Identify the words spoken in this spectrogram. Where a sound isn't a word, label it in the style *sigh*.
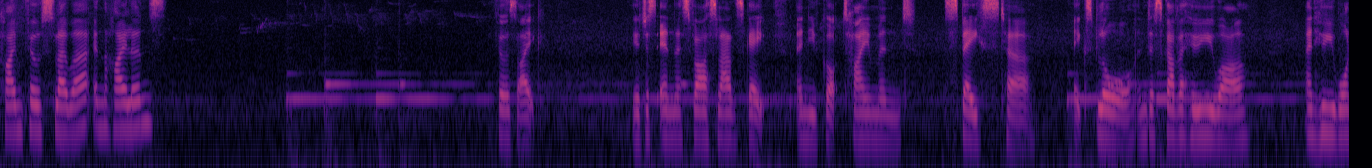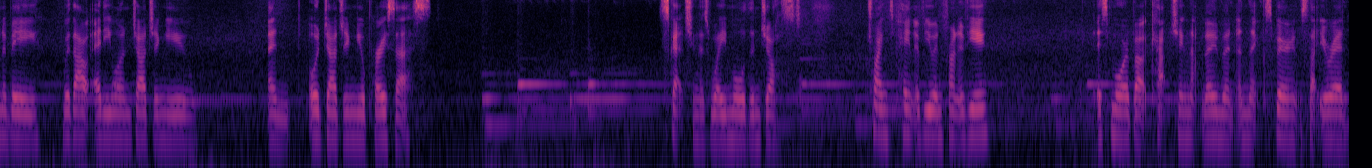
time feels slower in the Highlands. It feels like you're just in this vast landscape and you've got time and space to explore and discover who you are and who you want to be without anyone judging you and or judging your process. Sketching is way more than just trying to paint a view in front of you. It's more about capturing that moment and the experience that you're in.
